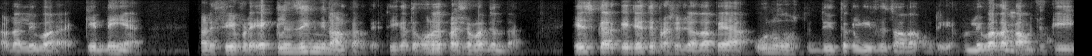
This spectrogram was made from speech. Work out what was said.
ਸਾਡਾ ਲਿਵਰ ਹੈ ਕਿਡਨੀ ਹੈ ਸਾਡੇ ਫੇਫੜੇ ਇਹ ਕਲੀਨਜ਼ਿੰਗ ਵੀ ਨਾਲ ਕਰਦੇ ਠੀਕ ਹੈ? ਤੇ ਉਹਨਾਂ ਦਾ ਪ੍ਰੈਸ਼ਰ ਵੱਧ ਜਾਂਦਾ ਹੈ। ਇਸ ਕਰਕੇ ਜੇ ਤੇ ਪ੍ਰੈਸ਼ਰ ਜ਼ਿਆਦਾ ਪਿਆ ਉਹਨੂੰ ਉਸ ਦੀ ਤਕਲੀਫ ਜ਼ਿਆਦਾ ਹੁੰਦੀ ਹੈ ਲਿਵਰ ਦਾ। ਕੰਮ ਚੁੱਕੀ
